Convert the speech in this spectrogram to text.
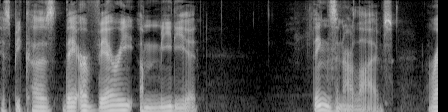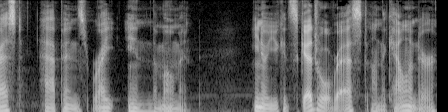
is because they are very immediate things in our lives. Rest happens right in the moment. You know, you can schedule rest on the calendar,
